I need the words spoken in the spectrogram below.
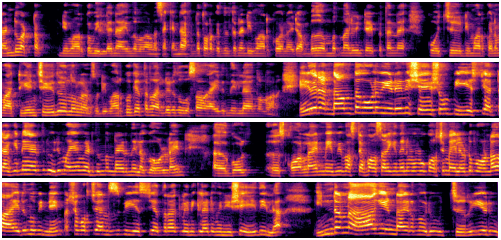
രണ്ട് വട്ടം ഡിമാർക്കോ വില്ലനായി എന്നുള്ളതാണ്. സെക്കൻഡ് ഹാഫിന്റെ തുടക്കത്തിൽ തന്നെ ഡിമാർക്കോനെ ഒരു അമ്പത് അമ്പത്തിനാല് മിനിറ്റ് ആയപ്പോൾ തന്നെ കോച്ച് ഡിമാർക്കോനെ മാറ്റുകയും ചെയ്തു എന്നുള്ളതാണ്. സോ ഡിമാർക്കോക്ക് എത്ര നല്ലൊരു ദിവസം ആയിരുന്നില്ല എന്നുള്ളതാണ്. എനിവേ രണ്ടാമത്തെ ഗോൾ വീണതിന് ശേഷവും പി എസ് ജി അറ്റാക്കിന്റെ കാര്യത്തിൽ ഒരു മയം വരുത്തുന്നുണ്ടായിരുന്നില്ല. Goal line goal score line maybe first half അവസാനിക്കുന്നതിന് മുമ്പ് കുറച്ച് മേലോട്ട് പോകേണ്ടതായിരുന്നു പിന്നെയും. പക്ഷേ കുറച്ച് ചാൻസസ് പി എസ് ജി അത്ര ക്ലിനിക്കലായിട്ട് ഫിനിഷ് ചെയ്തില്ല ഇന്റർനാകെ ഉണ്ടായിരുന്ന ഒരു ചെറിയൊരു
